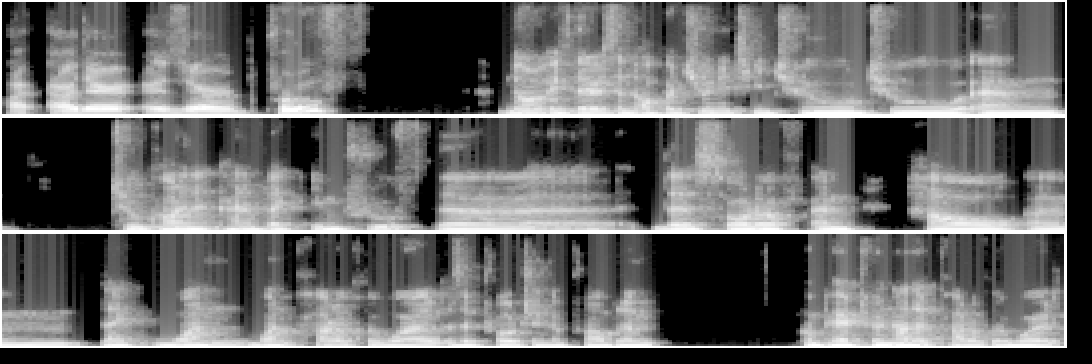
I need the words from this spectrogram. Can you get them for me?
Are, are, there is there proof? No, if there's an opportunity to to um, to kind of, kind of like improve the the sort of um, how um, like one one part of the world is approaching a problem compared to another part of the world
